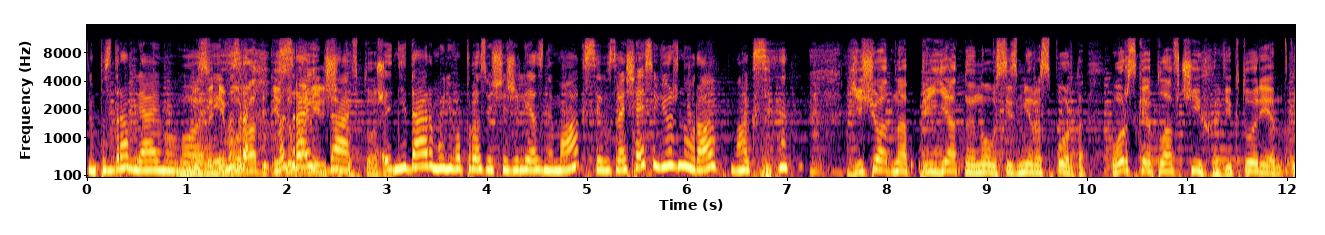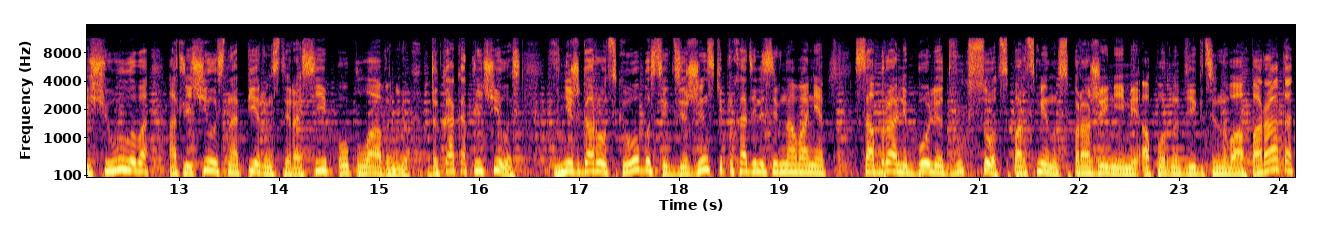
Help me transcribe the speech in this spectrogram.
Ну, поздравляем его. Мы за него и возра... рады, и возра... за болельщиков да, тоже. Недаром у него прозвище «Железный Макс». И возвращайся в Южный Урал, Макс. Еще одна приятная новость из мира спорта. Орская плавчиха Виктория Ищеулова отличилась на первенстве России по плаванию. Да как отличилась? В Нижегородской области, в Дзержинске проходили соревнования, собрали более 200 спортсменов с поражениями опорно-двигательного аппарата,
